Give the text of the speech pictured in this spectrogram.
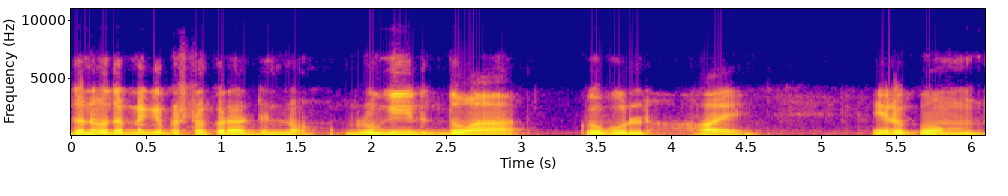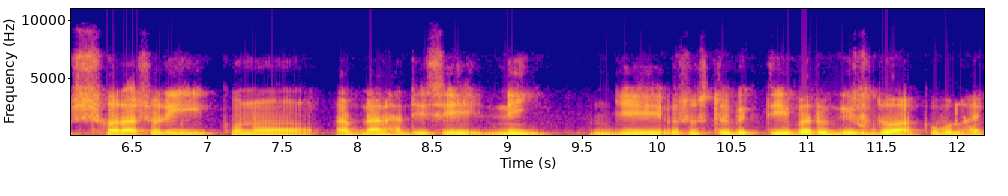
ধন্যবাদ আপনাকে প্রশ্ন করার জন্য। রুগীর দোয়া কবুল হয়। এরকম সরাসরি কোনো আপনার হাদিসে নেই যে অসুস্থ ব্যক্তি বা রুগীর দোয়া কবুল হয়।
